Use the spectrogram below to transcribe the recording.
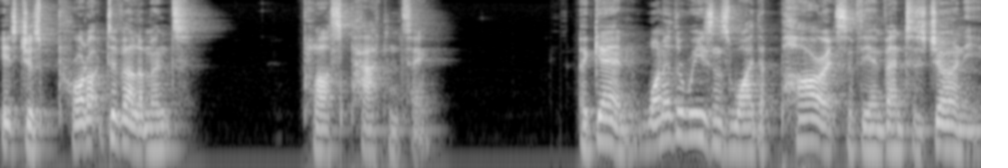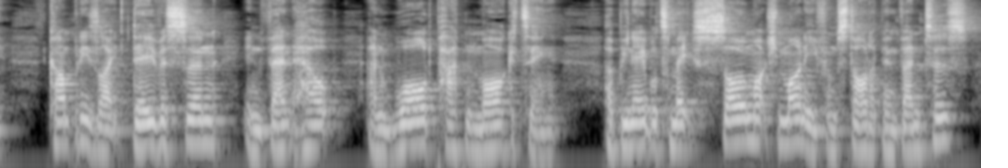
It's just product development plus patenting. Again, one of the reasons why the pirates of the inventor's journey, companies like Davison, InventHelp, and World Patent Marketing, have been able to make so much money from startup inventors,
